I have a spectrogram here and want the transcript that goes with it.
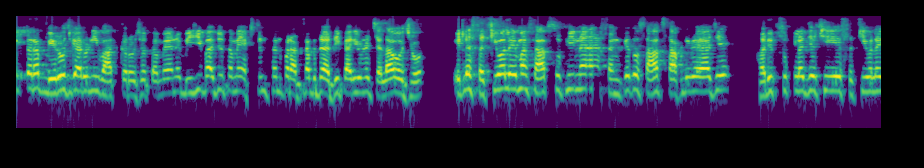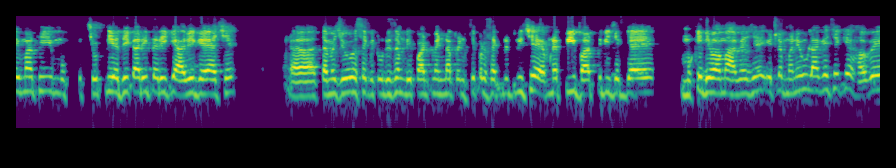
એક તરફ બેરોજગારોની વાત કરો છો તમે અને બીજી બાજુ તમે એક્સટેન્શન પર આટલા બધા અધિકારીઓને ચલાવો છો. એટલે સચિવાલયમાં સાફ સુફીના સંકેતો સાફ સાંપડી રહ્યા છે. હરીફ શુક્લ જે છે એ સચિવાલયમાંથી ચૂંટણી અધિકારી તરીકે આવી ગયા છે. તમે જોયું હશે કે ટુરિઝમ ડિપાર્ટમેન્ટના પ્રિન્સિપલ સેક્રેટરી છે. એમને પી ભારતીની જગ્યાએ મૂકી દેવામાં આવ્યા છે. એટલે મને એવું લાગે છે કે હવે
